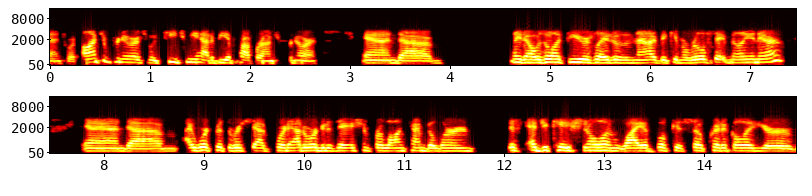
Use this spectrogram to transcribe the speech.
mentors, entrepreneurs who would teach me how to be a proper entrepreneur. And uh, you know, it was only a few years later than that I became a real estate millionaire. And um, I worked with the Rich Dad Poor Dad organization for a long time to learn this educational and why a book is so critical in your,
